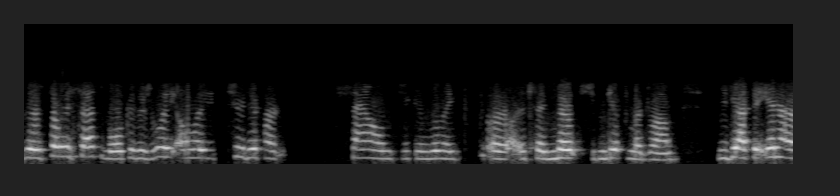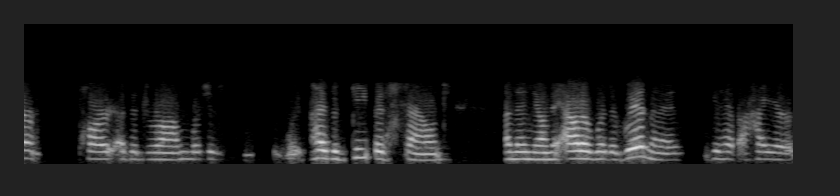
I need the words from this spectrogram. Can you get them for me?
they're so accessible because there's really only two different sounds you can really, or I say notes you can get from a drum. You got the inner part of the drum, which is has the deepest sound, and then you're on the outer where the rim is, you have a higher,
